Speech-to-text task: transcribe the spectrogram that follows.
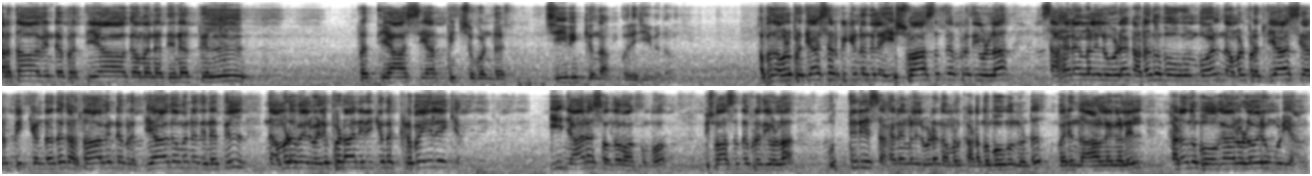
കർത്താവിന്റെ പ്രത്യാഗമന ദിനത്തിൽ പ്രത്യാശ അർപ്പിച്ചുകൊണ്ട് ജീവിക്കുന്ന ഒരു ജീവിതം. അപ്പൊ നമ്മൾ പ്രത്യാശ അർപ്പിക്കേണ്ടതില്ല. ഈ ശ്വാസത്തെ പ്രതിയുള്ള സഹനങ്ങളിലൂടെ കടന്നു പോകുമ്പോൾ നമ്മൾ പ്രത്യാശ അർപ്പിക്കേണ്ടത് കർത്താവിന്റെ പ്രത്യാഗമന ദിനത്തിൽ നമ്മുടെ മേൽ വെളിപ്പെടാനിരിക്കുന്ന കൃപയിലേക്ക്. ഈ ജ്ഞാനം സ്വന്തമാക്കുമ്പോൾ വിശ്വാസത്തെ പ്രതിയുള്ള ഒത്തിരി സഹനങ്ങളിലൂടെ നമ്മൾ കടന്നു പോകുന്നുണ്ട്. വരും നാളുകളിൽ കടന്നു പോകാനുള്ളവരും കൂടിയാണ്.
